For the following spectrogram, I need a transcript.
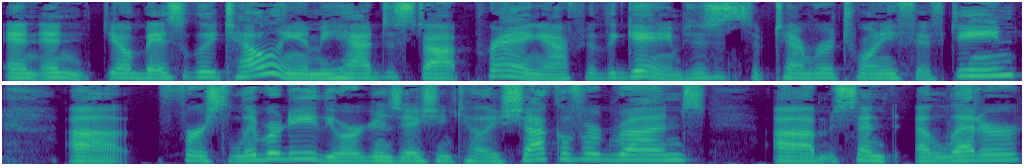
and and you know basically telling him he had to stop praying after the games. This is September 2015. Uh, First Liberty, the organization Kelly Shackelford runs, um, sent a letter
